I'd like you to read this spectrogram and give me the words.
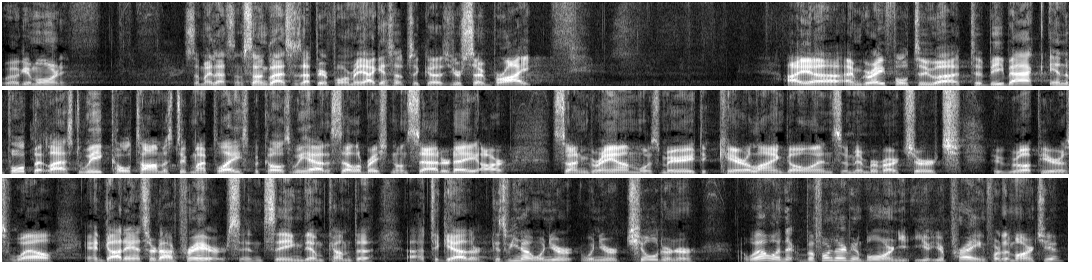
Well, good morning. Somebody left some sunglasses up here for me. I guess that's because you're so bright. I uh, am grateful to, uh, to be back in the pulpit. Last week, Cole Thomas took my place because we had a celebration on Saturday. Our son Graham was married to Caroline Goins, a member of our church who grew up here as well. And God answered our prayers and seeing them come to, uh, together. Because, you know, when, you when your children are well, they're, before they're even born, you, are praying for them, aren't you?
